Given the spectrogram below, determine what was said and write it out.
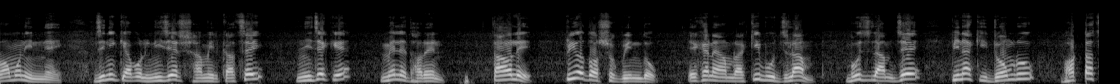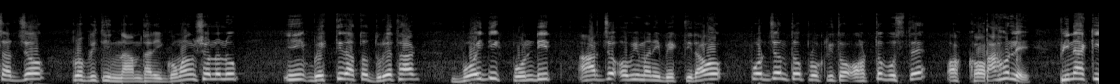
রমণীর ন্যায়, যিনি কেবল নিজের স্বামীর কাছেই নিজেকে মেলে ধরেন। তাহলে, প্রিয় দর্শকবৃন্দ, এখানে আমরা কি বুঝলাম? বুঝলাম যে পিনাকি ডমরু, ভট্টাচার্য, প্রভৃতির নামধারী গোমাংসলোলুপ, ই ব্যক্তিরা তো দূরে থাক, বৈদিক পণ্ডিত, আর্য অভিমানী ব্যক্তিরাও পর্যন্ত প্রকৃত অর্থ বুঝতে অক্ষম। তাহলে পিনাকি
